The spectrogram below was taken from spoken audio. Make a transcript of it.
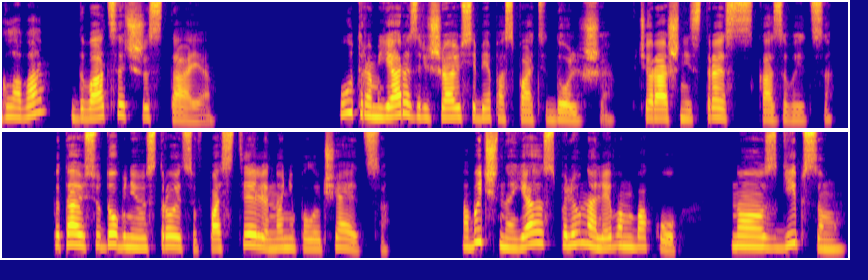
Глава двадцать шестая. Утром я разрешаю себе поспать дольше. Вчерашний стресс сказывается. Пытаюсь удобнее устроиться в постели, но не получается. Обычно я сплю на левом боку, но с гипсом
